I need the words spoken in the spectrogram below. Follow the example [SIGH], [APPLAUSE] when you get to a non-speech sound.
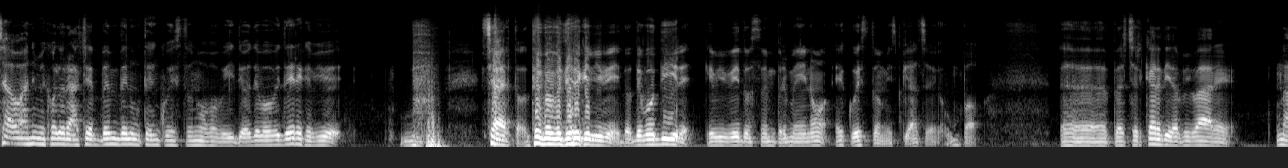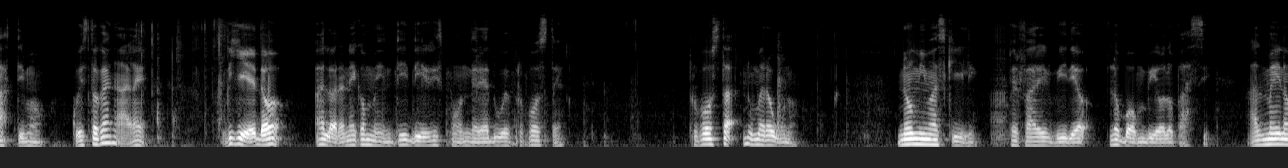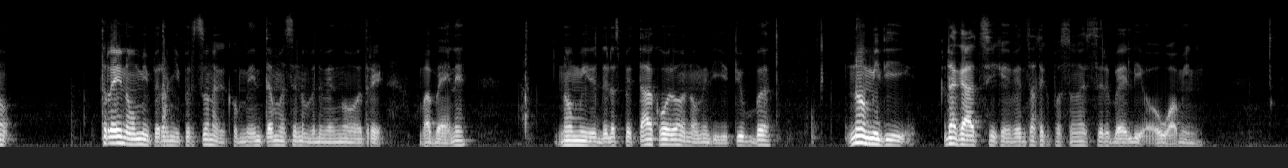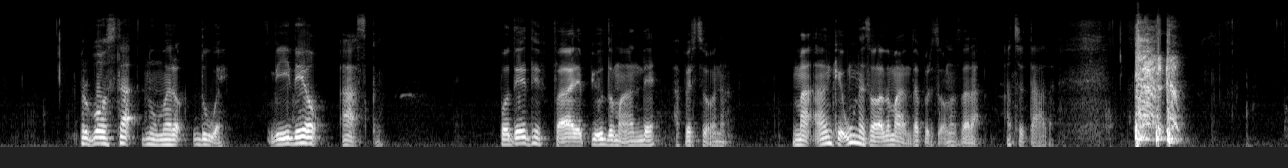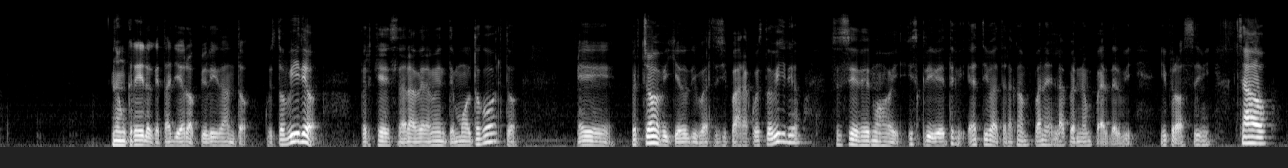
Ciao anime colorate e benvenute in questo nuovo video. Devo vedere che vi... [LAUGHS] certo, devo vedere che vi vedo. Devo dire che vi vedo sempre meno e questo mi spiace un po'. Eh, per cercare di ravvivare un attimo questo canale vi chiedo allora nei commenti di rispondere a due proposte. Proposta numero 1 nomi maschili. Per fare il video lo bombi o lo passi. Almeno tre nomi per ogni persona che commenta ma se non ve ne vengono tre va bene. Nomi dello spettacolo nomi di youtube nomi di ragazzi che pensate che possono essere belli o uomini. Proposta numero 2 video ask potete fare più domande a persona, ma anche una sola domanda a persona sarà accettata. [COUGHS] non credo che taglierò più di tanto questo video perché sarà veramente molto corto e perciò vi chiedo di partecipare a questo video. Se siete nuovi iscrivetevi e attivate la campanella per non perdervi i prossimi. Ciao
